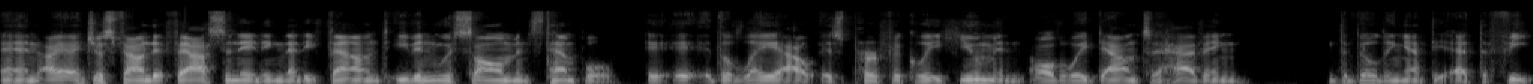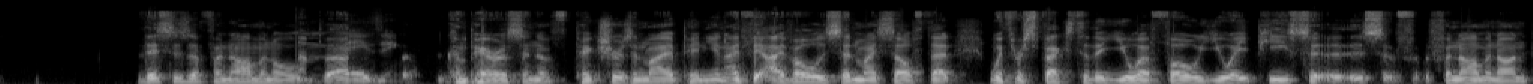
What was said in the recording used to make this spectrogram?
And I, I just found it fascinating that he found even with solomon's temple it, it, the layout is perfectly human all the way down to having the building at the at the feet this is a phenomenal uh, comparison of pictures in my opinion. I think i've always said myself that with respects to the ufo uap phenomenon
